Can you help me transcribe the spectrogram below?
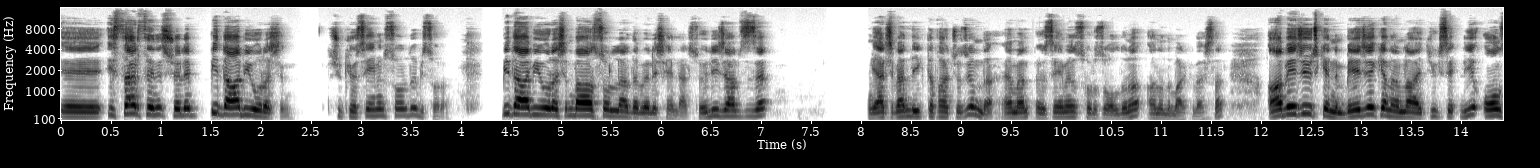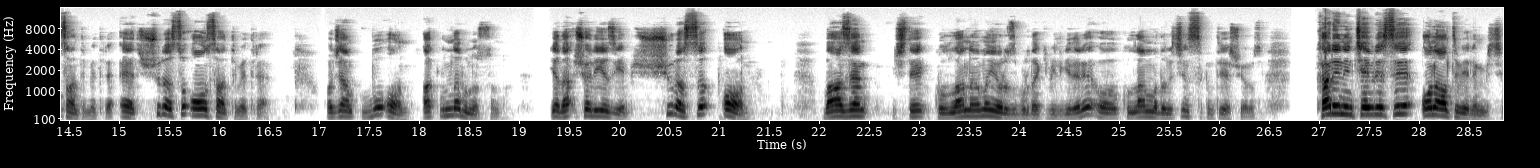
Ee, isterseniz şöyle bir daha bir uğraşın. Şu ÖSYM'in sorduğu bir soru. Bir daha bir uğraşın bazı sorularda böyle şeyler söyleyeceğim size. Gerçi ben de ilk defa çözüyorum da hemen ÖSYM'nin sorusu olduğunu anladım arkadaşlar. ABC üçgeninin BC kenarına ait yüksekliği 10 cm. Evet şurası 10 cm. Hocam bu 10 aklımda bulunsun. Ya da şöyle yazayım. Şurası 10. Bazen işte kullanamıyoruz buradaki bilgileri. O kullanmadığımız için sıkıntı yaşıyoruz. Karenin çevresi 16 verilmiş.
